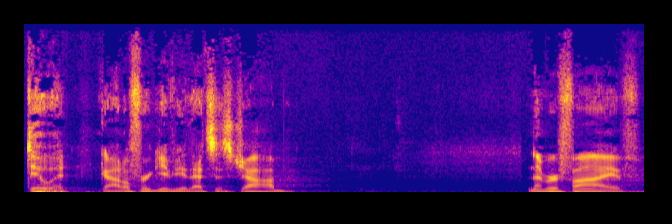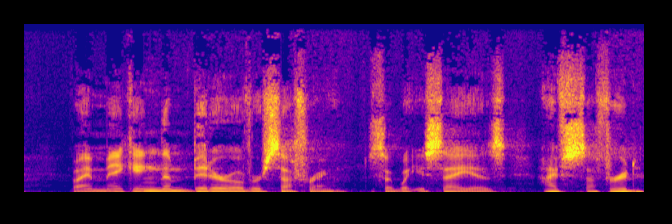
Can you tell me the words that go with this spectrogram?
do it. God will forgive you. That's his job. Number five, by making them bitter over suffering. So what you say is, I've suffered,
